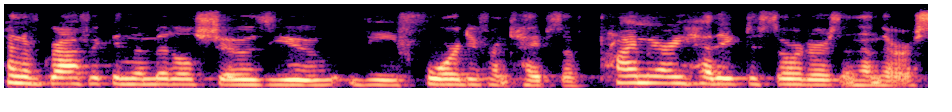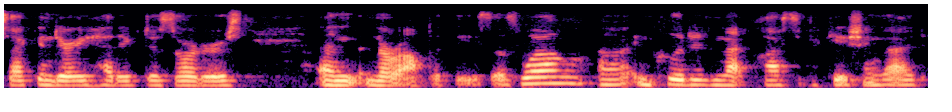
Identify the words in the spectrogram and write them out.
kind of graphic in the middle shows you the four different types of primary headache disorders, and then there are secondary headache disorders and neuropathies as well, uh, included in that classification guide.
